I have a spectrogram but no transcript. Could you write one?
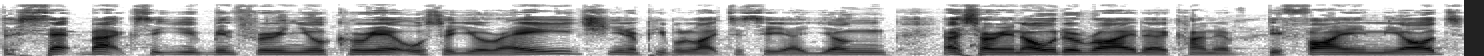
the setbacks that you've been through in your career, also your age. You know, people like to see a young, oh, sorry, an older rider kind of defying the odds.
